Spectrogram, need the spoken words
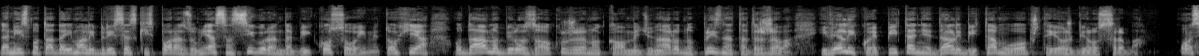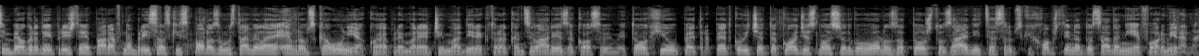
Da nismo tada imali briselski sporazum, ja sam siguran da bi Kosovo i Metohija odavno bilo zaokruženo kao međunarodno priznata država i veliko je pitanje da li bi tamo uopšte još bilo Srba. Osim Beograda i Prištine, paraf na briselski sporazum stavila je Evropska unija, koja prema rečima direktora Kancelarije za Kosovo i Metohiju, Petra Petkovića, takođe snosi odgovornost za to što zajednica srpskih opština do sada nije formirana.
